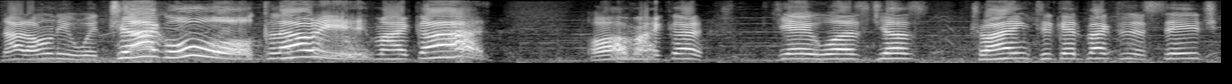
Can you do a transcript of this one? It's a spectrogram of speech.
not only with Jack, oh, Cloudy, my god! Oh my god, Yei was just trying to get back to the stage,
